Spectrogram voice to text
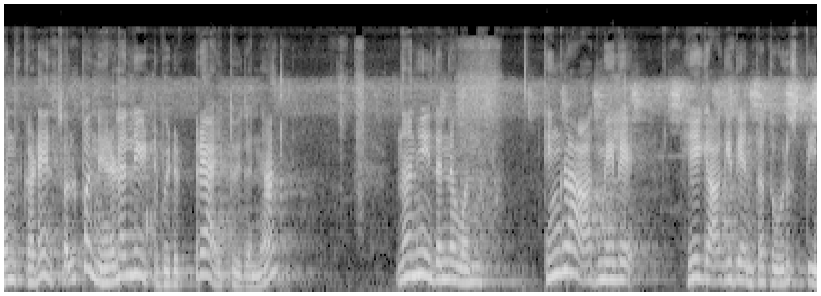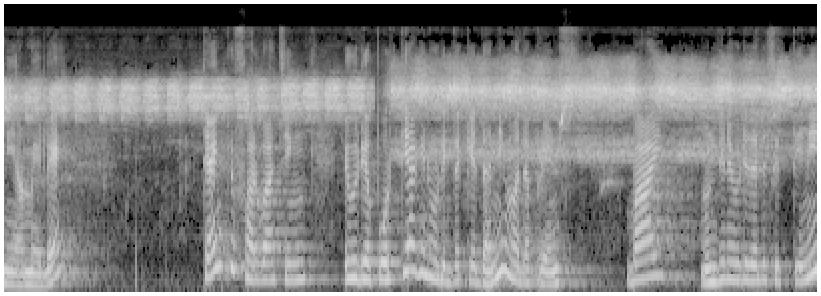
ಒಂದು ಕಡೆ ಸ್ವಲ್ಪ ನೆರಳಲ್ಲಿ ಇಟ್ಟುಬಿಟ್ರೆ ಆಯಿತು ಇದನ್ನು. ನಾನು ಇದನ್ನು ಒಂದು ತಿಂಗಳ ಆದಮೇಲೆ ಹೇಗಾಗಿದೆ ಅಂತ ತೋರಿಸ್ತೀನಿ ಆಮೇಲೆ. ಥ್ಯಾಂಕ್ ಯು ಫಾರ್ ವಾಚಿಂಗ್ ಈ ವಿಡಿಯೋ ಪೂರ್ತಿಯಾಗಿ ನೋಡಿದ್ದಕ್ಕೆ ಧನ್ಯವಾದ ಫ್ರೆಂಡ್ಸ್ ಬಾಯ್ ಮುಂದಿನ ವಿಡಿಯೋದಲ್ಲಿ ಸಿಗ್ತೀನಿ.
